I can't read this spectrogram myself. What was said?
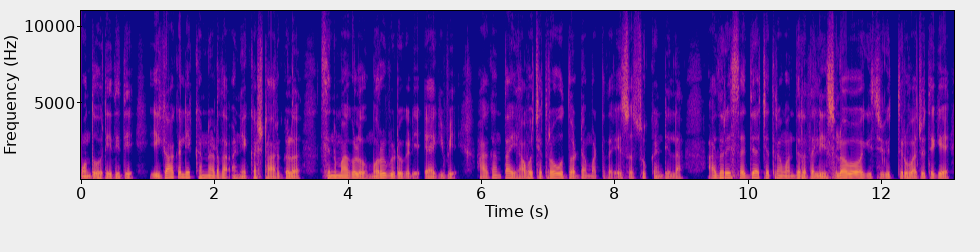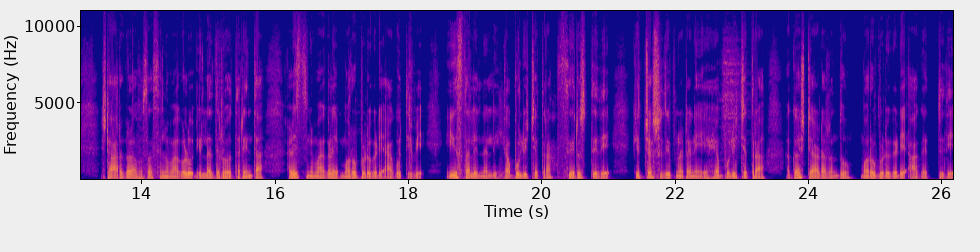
ಮುಂದುವರೆದಿದೆ. ಈಗಾಗಲೇ ಕನ್ನಡದ ಅನೇಕ ಸ್ಟಾರ್ಗಳ ಸಿನಿಮಾಗಳು ಮರು ಬಿಡುಗಡೆಯಾಗಿವೆ. ಹಾಗಂತ ಯಾವ ಚಿತ್ರವೂ ದೊಡ್ಡ ಮಟ್ಟದ ಯಶಸ್ಸು ಕಂಡಿಲ್ಲ. ಆದರೆ ಸದ್ಯ ಚಿತ್ರಮಂದಿರದಲ್ಲಿ ಸುಲಭವಾಗಿ ಸಿಗುತ್ತಿರುವ ಜೊತೆಗೆ ಸ್ಟಾರ್ಗಳ ಹೊಸ ಸಿನಿಮಾಗಳು ಇಲ್ಲದಿರುವುದರಿಂದ ಹಳೆ ಸಿನಿಮಾಗಳೇ ಮರು ಬಿಡುಗಡೆ ಆಗುತ್ತಿವೆ. ಈ ಸಾಲಿನಲ್ಲಿ ಹೆಬ್ಬುಲಿ ಚಿತ್ರ ಸೇರಿಸುತ್ತಿದೆ ಕಿಚ್ಚ ಸುದೀಪ್ ನಟನೆಯ ಹೆಬ್ಬುಲಿ ಚಿತ್ರ ಆಗಸ್ಟ್ ಎರಡರಂದು ಮರು ಬಿಡುಗಡೆ ಆಗುತ್ತಿದೆ.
